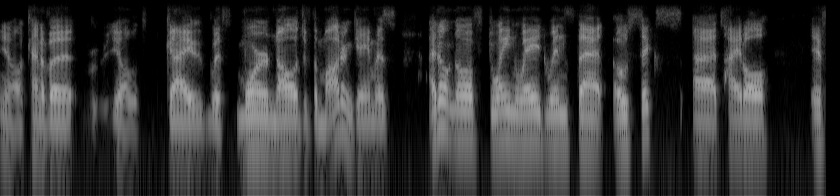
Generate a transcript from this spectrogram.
you know kind of a you know guy with more knowledge of the modern game is I don't know if Dwyane Wade wins that 06 uh, title if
